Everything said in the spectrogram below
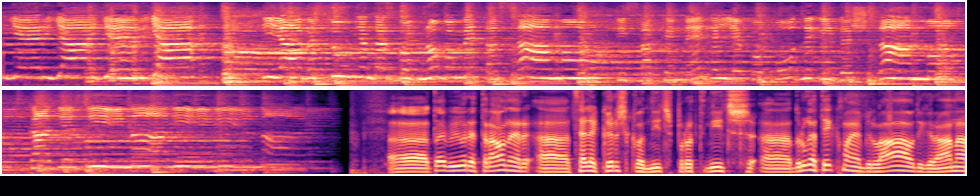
Jer ja, jer ja Uh, to je bil Jure Travner, uh, cele krško, nič proti nič. Uh, druga tekma je bila odigrana,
